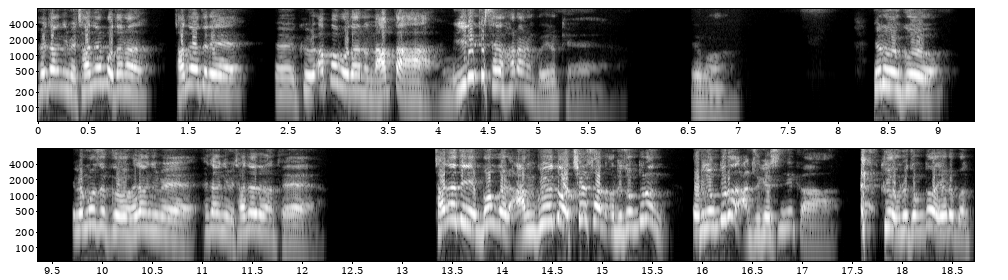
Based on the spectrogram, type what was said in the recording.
회장님의 자녀보다는 자녀들의 에, 그 아빠보다는 낫다 이렇게 생각하라는 거예요. 이렇게 여러분 여러분 그 일론 머스크 회장님의 회장님의 자녀들한테 자녀들이 뭔가를 안 구해도 최소한 어느 정도는 어느 정도는 안 주겠습니까? 그 어느 정도가 여러분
